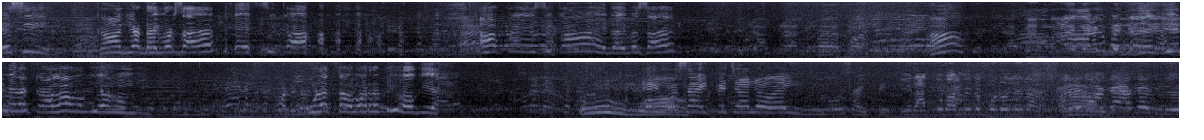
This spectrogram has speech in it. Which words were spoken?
एसी कहाँ गया? ड्राइवर साहब एसी कहाँ? आपका एसी कहाँ है? ड्राइवर साहब हाँ? देखिए, मेरा काला हो गया हम। पूरा तवा रोटी हो गया। এই ও সাইড पे चलो এই ও সাইড पे ये रात को बाद में तो फोटो लेना है अरे आगे आगे ये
